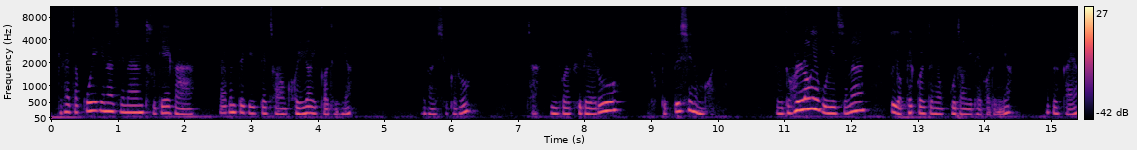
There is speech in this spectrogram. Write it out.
이렇게 살짝 꼬이긴 하지만 두 개가 짧은뜨기 때처럼 걸려 있거든요. 이런 식으로. 자, 이걸 그대로 이렇게 뜨시는 거예요. 자, 이렇게 헐렁해 보이지만 또 옆에 걸 뜨면 고정이 되거든요. 해볼까요?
